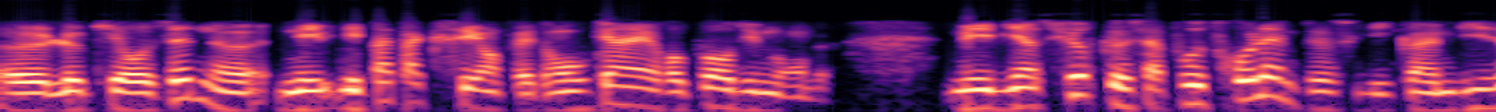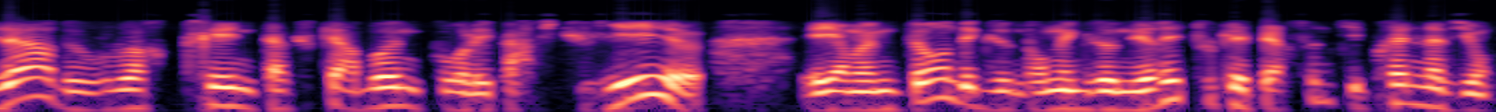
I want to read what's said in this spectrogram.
euh, le kérosène euh, n'est n'est pas taxé en fait dans aucun aéroport du monde. Mais bien sûr que ça pose problème, parce qu'il est quand même bizarre de vouloir créer une taxe carbone pour les particuliers euh, et en même temps d'en exonérer toutes les personnes qui prennent l'avion.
